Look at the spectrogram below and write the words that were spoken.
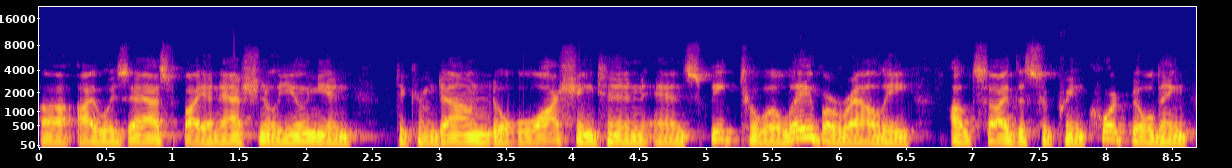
uh, I was asked by a national union to come down to Washington and speak to a labor rally outside the Supreme Court building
